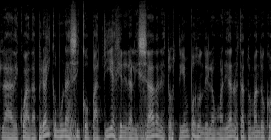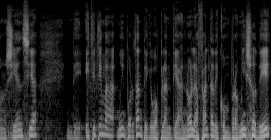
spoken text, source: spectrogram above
la adecuada, pero hay como una psicopatía generalizada en estos tiempos donde la humanidad no está tomando conciencia de este tema muy importante que vos planteás, ¿no? La falta de compromiso de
